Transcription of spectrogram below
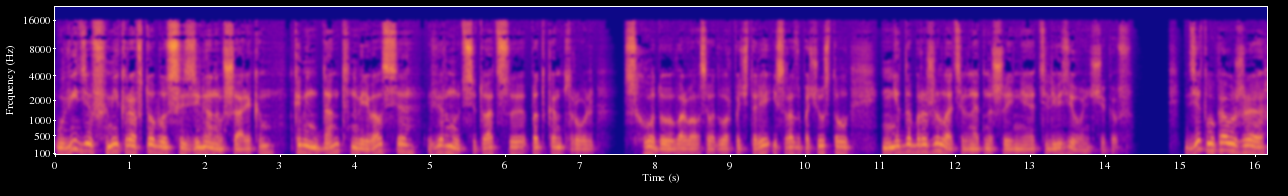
Увидев микроавтобус с зеленым шариком, комендант намеревался вернуть ситуацию под контроль. Сходу ворвался во двор почтарей и сразу почувствовал недоброжелательное отношение телевизионщиков. Дед Лука уже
